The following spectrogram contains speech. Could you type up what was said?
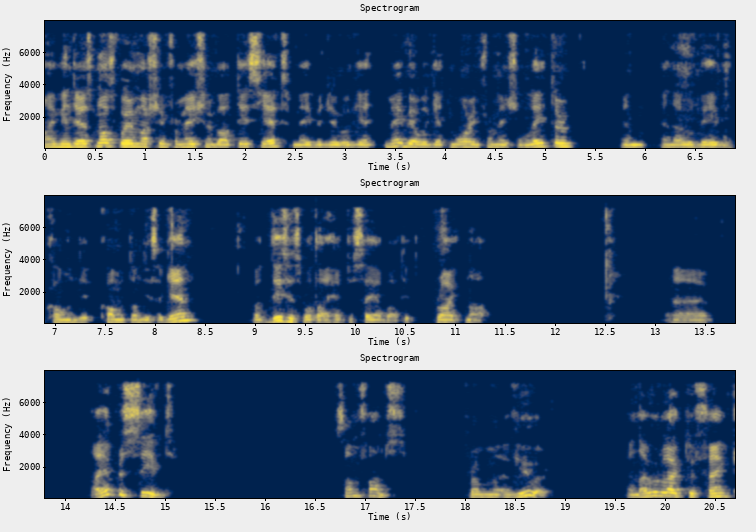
I mean, there's not very much information about this yet. Maybe they will get, maybe I will get more information later, and and I will be able to comment comment on this again. But this is what I have to say about it right now. Uh, I have received some funds from a viewer, and I would like to thank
